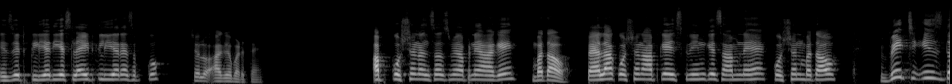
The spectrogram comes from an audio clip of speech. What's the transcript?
is it clear ये स्लाइड क्लियर है सबको? चलो आगे बढ़ते हैं। अब क्वेश्चन आंसर्स में अपने आगे, बताओ। पहला क्वेश्चन आपके स्क्रीन के सामने है क्वेश्चन बताओ। Which is the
